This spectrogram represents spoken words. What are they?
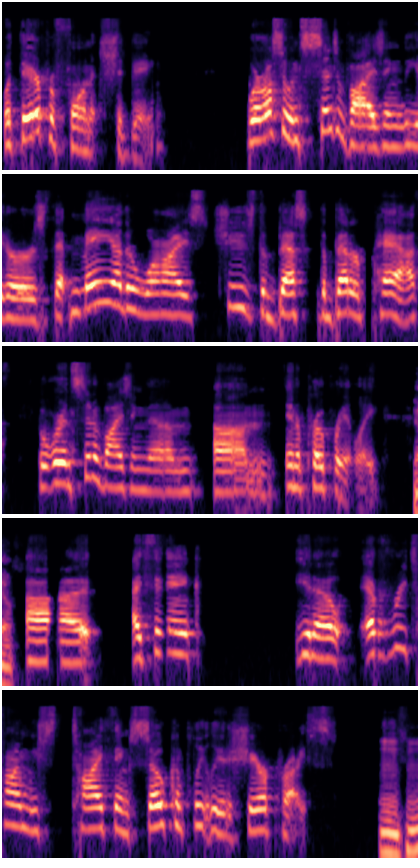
what their performance should be. We're also incentivizing leaders that may otherwise choose the best, the better path, but we're incentivizing them um, inappropriately. Yeah. Uh, I think, you know, every time we tie things so completely to share price, mm-hmm.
